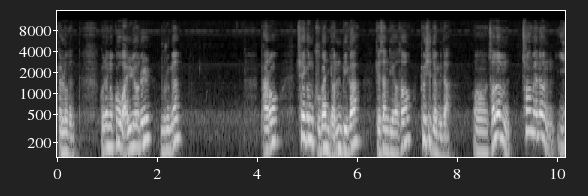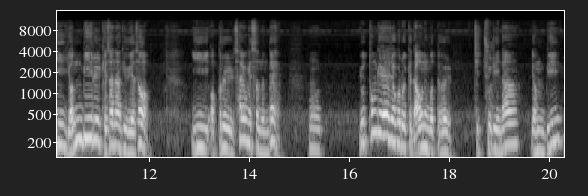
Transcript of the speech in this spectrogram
결론은. 그래 놓고 완료를 누르면 바로 최근 구간 연비가 계산되어서 표시됩니다. 어, 저는 처음에는 이 연비를 계산하기 위해서 이 어플을 사용했었는데 어, 요 통계적으로 이렇게 나오는 것들 지출이나 연비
